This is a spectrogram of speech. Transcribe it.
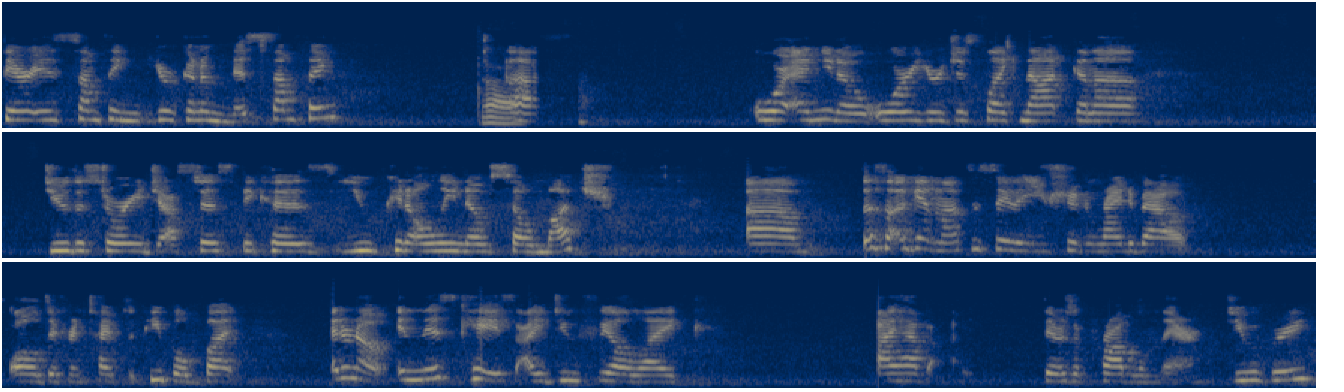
there is something you're going to miss something. Uh, Uh, or and you know, or you're just like not gonna do the story justice because you can only know so much. Um, that's again not to say that you shouldn't write about all different types of people, but I don't know. In this case, I do feel like I have there's a problem there. Do you agree?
